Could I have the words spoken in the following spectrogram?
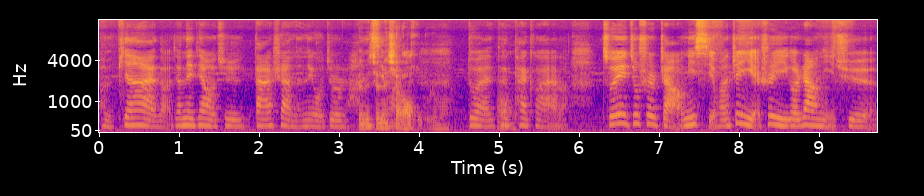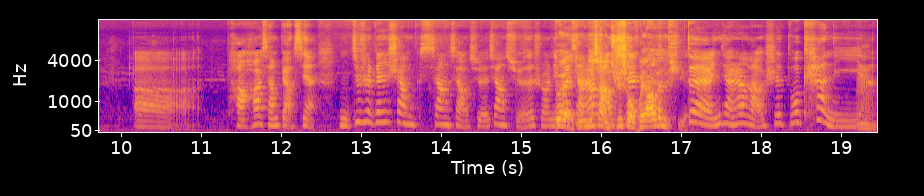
很偏爱的。像那天我去搭讪的那个，我就是现在现在小很喜欢的。老虎是吗？对，它嗯太可爱了。所以就是找你喜欢，这也是一个让你去呃好好想表现。你就是跟上上小学上学的时候，你会想让老师想举手回答问题。对，你想让老师多看你一眼，嗯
